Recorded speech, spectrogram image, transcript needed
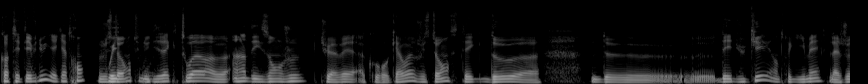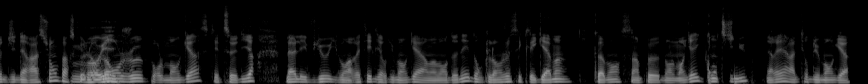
quand tu étais venu il y a 4 ans, justement, tu nous disais que toi, euh, un des enjeux que tu avais à Kurokawa, justement, c'était de euh, de d'éduquer entre guillemets la jeune génération parce que Bah oui. l'enjeu pour le manga c'était de se dire là les vieux ils vont arrêter de lire du manga à un moment donné donc l'enjeu c'est que les gamins qui commencent un peu dans le manga ils continuent derrière à lire du manga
